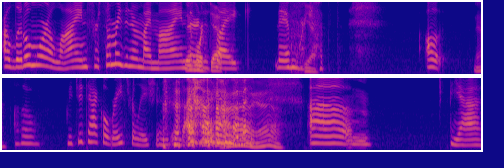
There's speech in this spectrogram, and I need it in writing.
a little more aligned. For some reason in my mind, they they're just depth. like They have more Yeah. depth. Al- Yeah. Although we did tackle race relations in Die Hard. Ah, yeah. Um. Yeah,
